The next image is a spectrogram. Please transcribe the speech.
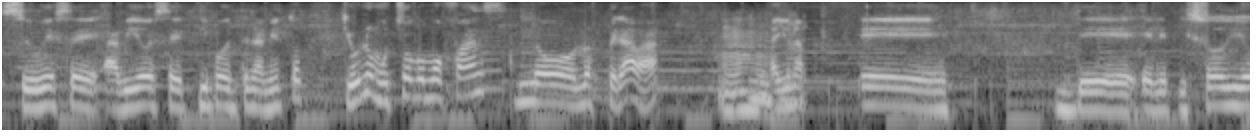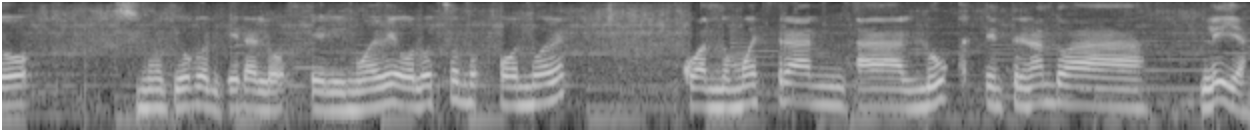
si hubiese habido ese tipo de entrenamiento, que uno mucho como fans lo, esperaba. Hay una parte de el episodio, si no me equivoco, era el 9 o el 8 o el 9 cuando muestran a Luke entrenando a Leia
